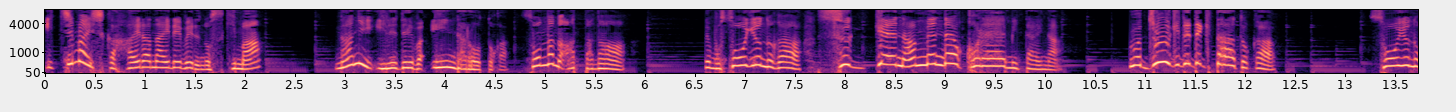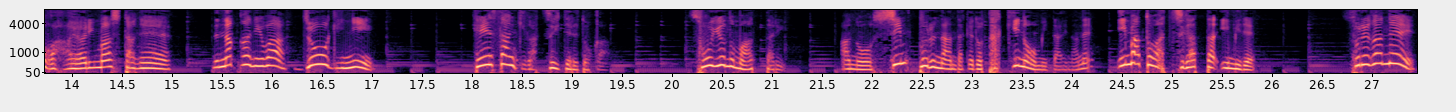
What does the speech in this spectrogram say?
1枚しか入らないレベルの隙間？何入れればいいんだろうとか、そんなのあったなでもそういうのが、すっげー何面だよこれみたいな。うわ、定規出てきたとか、そういうのが流行りましたね。で、中には定規に計算機がついてるとか、そういうのもあったり。あの、シンプルなんだけど多機能みたいなね。今とは違った意味で。それがね、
